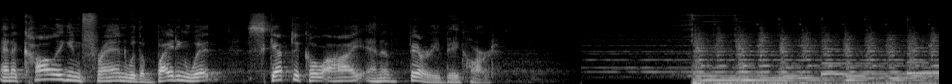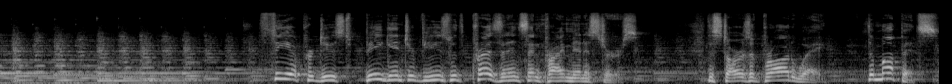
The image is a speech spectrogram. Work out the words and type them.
and a colleague and friend with a biting wit, skeptical eye, and a very big heart. Thea produced big interviews with presidents and prime ministers the stars of Broadway, the Muppets,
